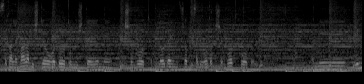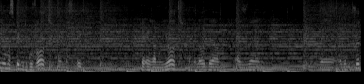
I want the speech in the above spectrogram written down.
סליחה, למעלה משתי הורדות או משתי אה, הקשבות, אני לא יודע אם אפשר בכלל לראות הקשבות פה, אבל אני, אם יהיו מספיק תגובות, או מספיק הערנויות, אני לא יודע, אז, אה, ו, אז אני פשוט,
